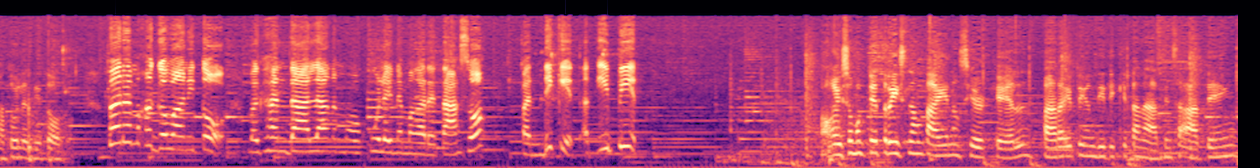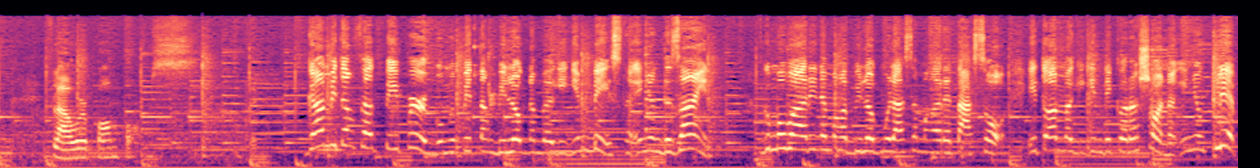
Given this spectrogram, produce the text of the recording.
Katulad nito. Para makagawa nito, maghanda lang ng makukulay na mga retaso, pandikit at ipit. Okay, so magte-trace lang tayo ng circle para ito yung didikitan natin sa ating flower pom-poms. Gamit ang felt paper, gumupit ng bilog na magiging base ng inyong design. Gumawa rin ng mga bilog mula sa mga retaso. Ito ang magiging dekorasyon ng inyong clip.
